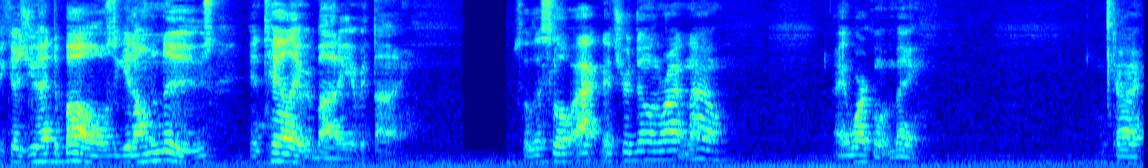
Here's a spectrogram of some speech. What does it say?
because you had the balls to get on the news and tell everybody everything. So this little act that you're doing right now ain't working with me. Okay?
